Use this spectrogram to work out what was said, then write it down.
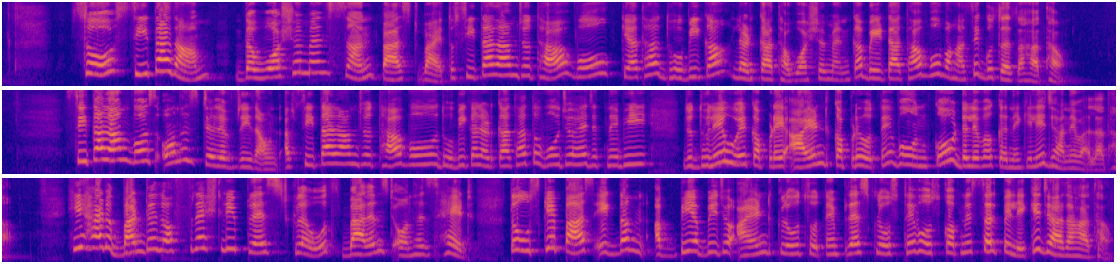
So so, Sitaram the washerman son passed by तो सीताराम जो था, वो क्या था? धोबी का लड़का था वॉशरमैन का बेटा था, वो वहाँ से गुजर रहा था। Sitaram was on his delivery round अब सीताराम जो था, वो धोबी का लड़का था तो वो जो है, जितने भी जो धुले हुए कपड़े आयरन कपड़े होते हैं, वो उनको डिलीवर करने के लिए जाने वाला था। He had a bundle of freshly pressed clothes balanced on his head तो उसके पास एकदम अभी अभी जो आयरन क्लोथ्स होते हैं pressed क्लोथ्स थे वो उसको अपने सर पे लेके जा रहा था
